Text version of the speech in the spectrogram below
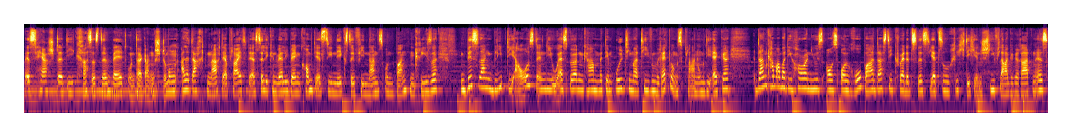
es herrschte die krasseste Weltuntergangsstimmung. Alle dachten, nach der Pleite der Silicon Valley Bank kommt jetzt die nächste Finanz- und Bankenkrise. Bislang blieb die aus, denn die US-Behörden kamen mit dem ultimativen Rettungsplan um die Ecke. Dann kam aber die Horror News aus Europa, dass die Credit Suisse jetzt so richtig in Schieflage geraten ist.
